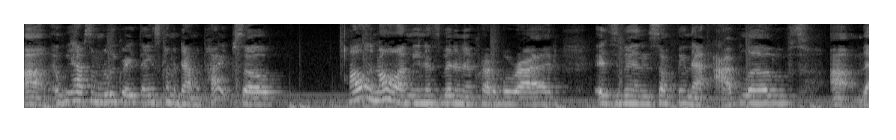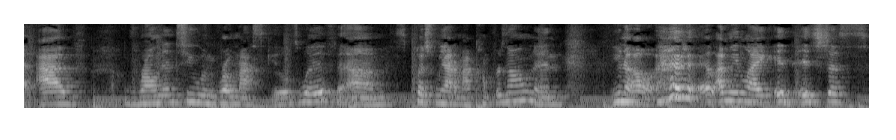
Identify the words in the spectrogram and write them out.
um, and we have some really great things coming down the pipe. So, all in all, I mean, it's been an incredible ride. It's been something that I've loved, um, that I've grown into and grown my skills with. Um, it's pushed me out of my comfort zone, and you know, I mean, like it, it's just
